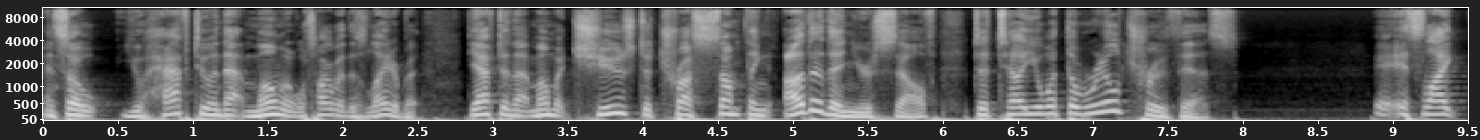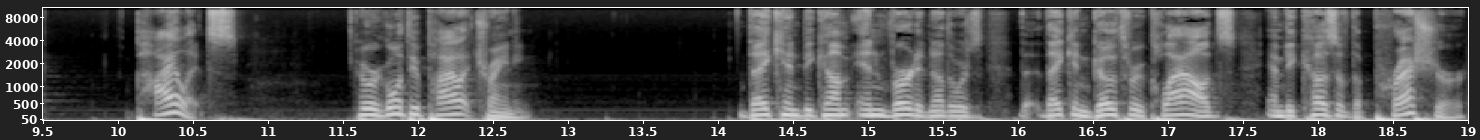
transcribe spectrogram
And so you have to, in that moment, we'll talk about this later, but you have to, in that moment, choose to trust something other than yourself to tell you what the real truth is. It's like pilots who are going through pilot training. They can become inverted. In other words, they can go through clouds, and because of the pressure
